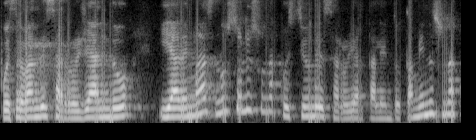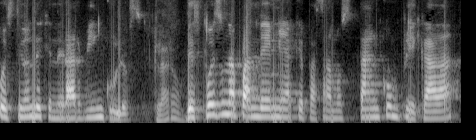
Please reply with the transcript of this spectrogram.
pues se van desarrollando y además no solo es una cuestión de desarrollar talento, también es una cuestión de generar vínculos. Claro. Después de una pandemia que pasamos tan complicada,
